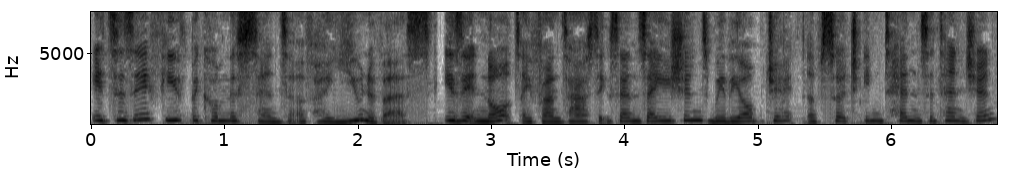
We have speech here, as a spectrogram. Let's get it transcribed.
It's as if you've become the center of her universe. Is it not a fantastic sensation to be the object of such intense attention?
